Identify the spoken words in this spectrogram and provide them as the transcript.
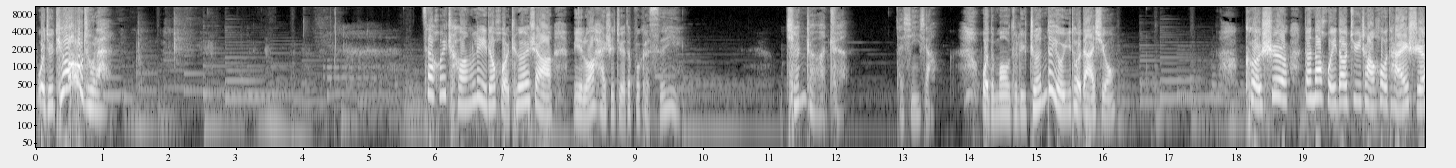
我就跳出来。”在回城里的火车上，米罗还是觉得不可思议。千真万确，他心想：“我的帽子里真的有一头大熊。”可是，当他回到剧场后台时，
